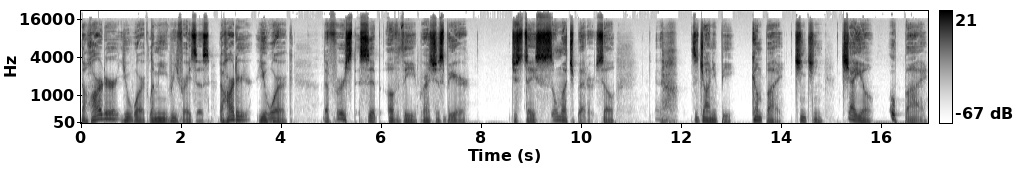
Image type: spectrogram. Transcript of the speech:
The harder you work, let me rephrase this. The harder you work, the first sip of the precious beer just tastes so much better. So, it's Johnny P. Kampai, Chin Chin, Chayo, Oppai,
